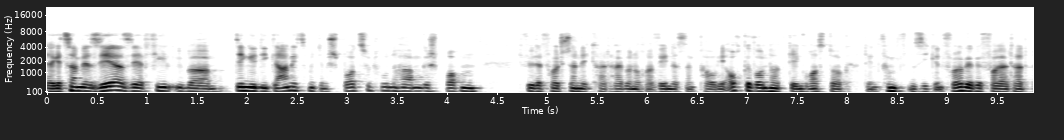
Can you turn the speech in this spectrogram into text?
Ja, jetzt haben wir sehr, sehr viel über Dinge, die gar nichts mit dem Sport zu tun haben, gesprochen. Ich will der Vollständigkeit halber noch erwähnen, dass St. Pauli auch gewonnen hat gegen Rostock, den fünften Sieg in Folge gefeiert hat.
